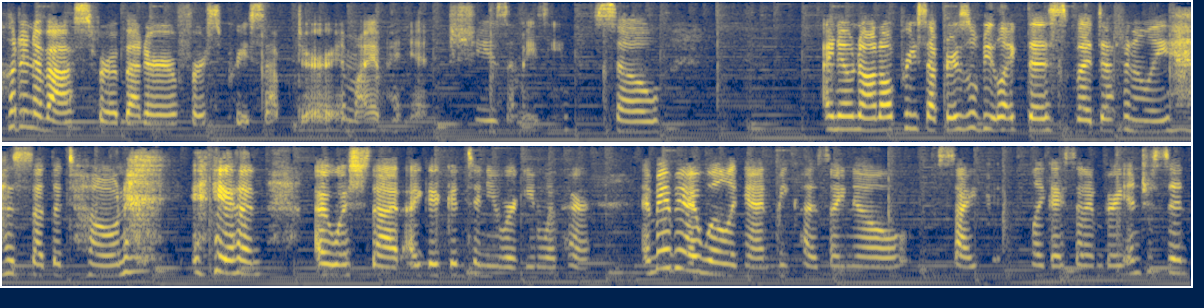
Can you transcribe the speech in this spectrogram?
couldn't have asked for a better first preceptor, in my opinion. She's amazing. So, I know not all preceptors will be like this, but definitely has set the tone. and I wish that I could continue working with her. And maybe I will again because I know psych, like I said, I'm very interested.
